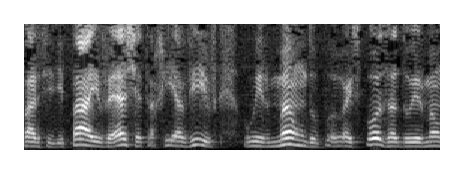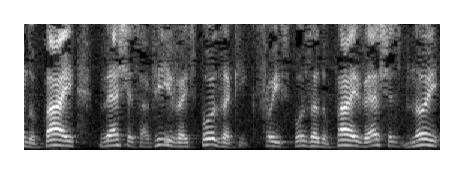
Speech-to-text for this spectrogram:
parte de pai, Veshet Aviv, o irmão do, a esposa do irmão do pai, Veshes Aviv, a esposa que foi esposa do pai, Veshes Bnoi,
